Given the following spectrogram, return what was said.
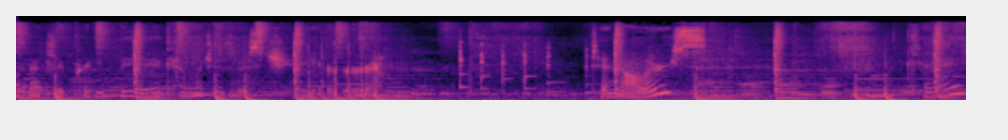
It's actually pretty big. How much is this chair? $10. Okay.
